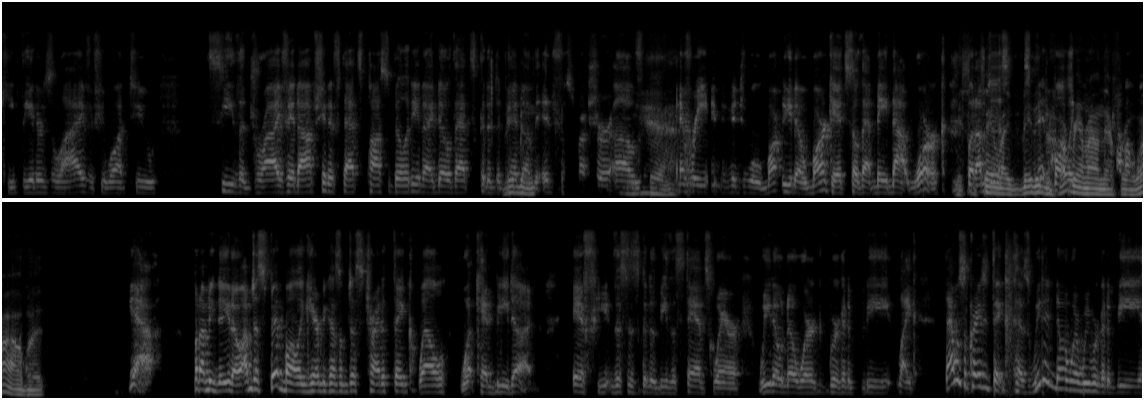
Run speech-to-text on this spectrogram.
keep theaters alive, if you want to see the drive-in option, if that's a possibility, and I know that's going to depend on the infrastructure of yeah. every individual, mar- you know, market, so that may not work. But I'm just like they, they've been hovering around there for a while, but Yeah. But I mean, you know, I'm just spitballing here because I'm just trying to think, well, what can be done? If you, this is going to be the stance where we don't know where we're going to be, like, that was the crazy thing because we didn't know where we were going to be,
